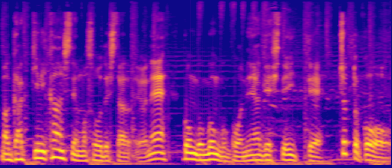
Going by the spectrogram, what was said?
まあ、楽器に関してもそうでしたよね。ゴンゴンゴンゴンこう値上げしていって、ちょっとこ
